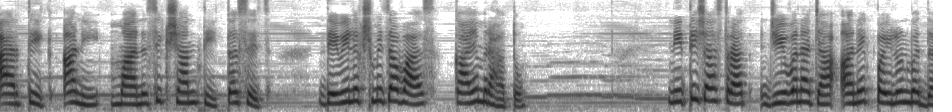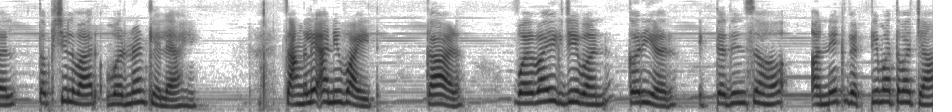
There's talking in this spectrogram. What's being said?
आर्थिक आणि मानसिक शांती तसेच देवीलक्ष्मीचा वास कायम राहतो. नीतिशास्त्रात जीवनाच्या अनेक पैलूंबद्दल तपशीलवार वर्णन केले आहे. चांगले आणि वाईट काळ वैवाहिक जीवन करिअर इत्यादींसह अनेक व्यक्तिमत्वाच्या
